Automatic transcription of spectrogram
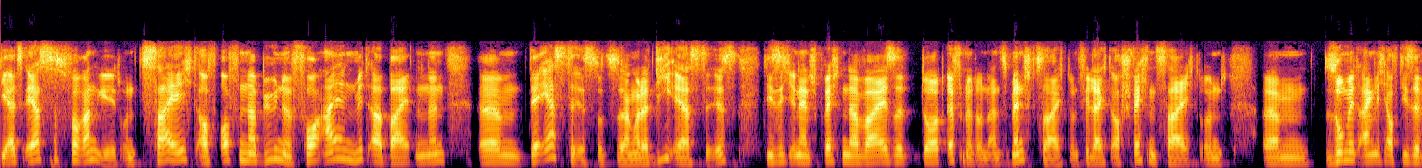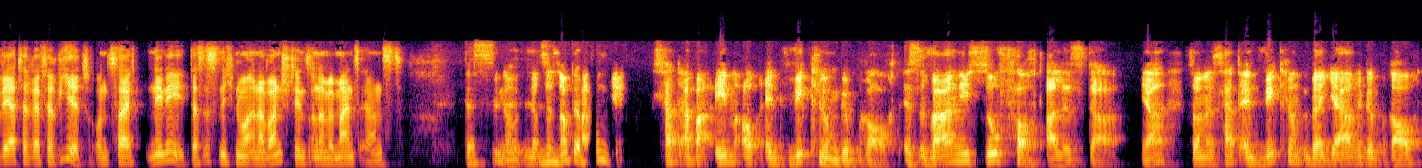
die als erstes vorangeht und zeigt auf offener Bühne vor allen Mitarbeitenden, ähm, der Erste ist sozusagen oder die Erste ist, die sich in entsprechender Weise dort öffnet und als Mensch zeigt und vielleicht auch Schwächen zeigt und ähm, somit eigentlich auf diese Werte referiert und zeigt, nee, nee, das ist nicht nur an der Wand stehen, sondern wir meinen es ernst. Das, genau, äh, das ist ein guter Punkt. Es hat aber eben auch Entwicklung gebraucht. Es war nicht sofort alles da, ja, sondern es hat Entwicklung über Jahre gebraucht,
